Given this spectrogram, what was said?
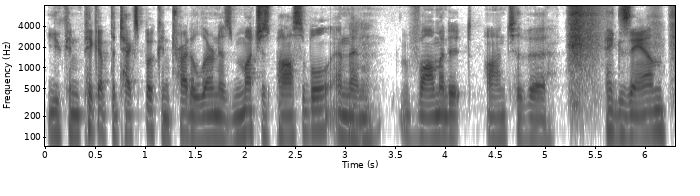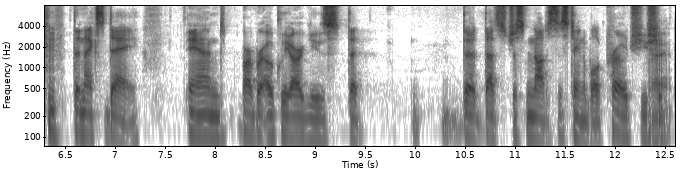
you can pick up the textbook and try to learn as much as possible and then mm-hmm. vomit it onto the exam the next day. And Barbara Oakley argues that that that's just not a sustainable approach. You should right.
